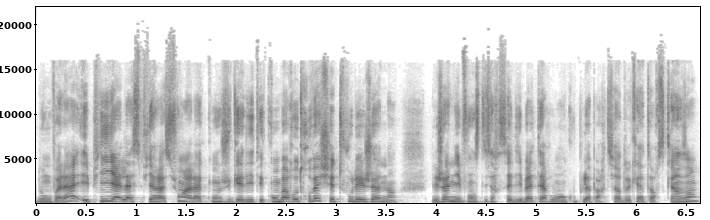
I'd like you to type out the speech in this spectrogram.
Donc voilà. Et puis il y a l'aspiration à la conjugalité qu'on va retrouver chez tous les jeunes. Hein. Les jeunes, ils vont se dire célibataires ou en couple à partir de 14-15 ans.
